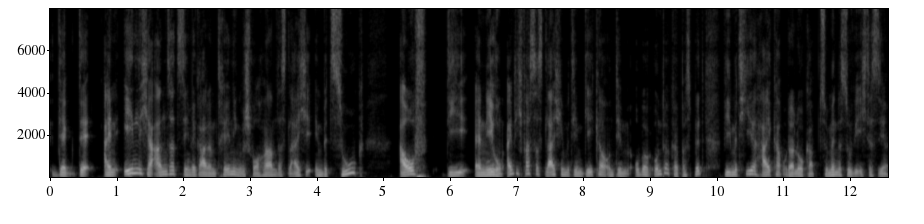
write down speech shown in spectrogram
der, der, ein ähnlicher Ansatz, den wir gerade im Training besprochen haben, das gleiche in Bezug auf die Ernährung. Eigentlich fast das gleiche mit dem GK und dem Ober-Unterkörpersplit, wie mit hier High Cup oder Low Cup. Zumindest so wie ich das sehe.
